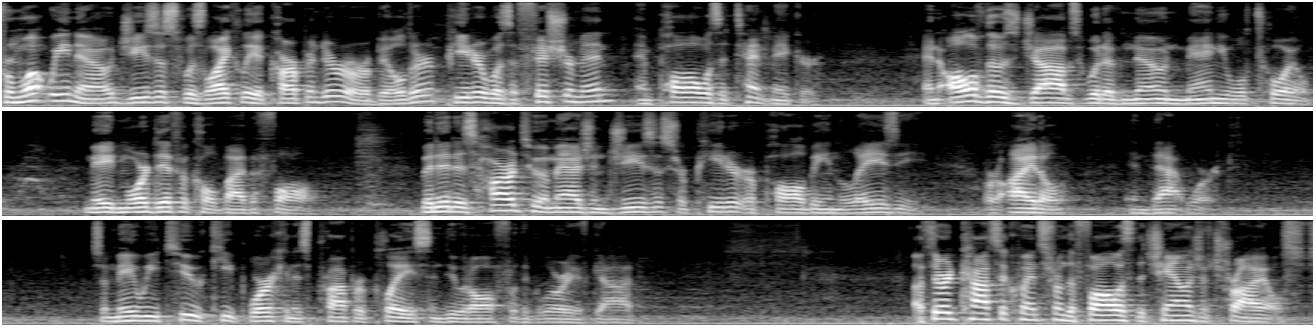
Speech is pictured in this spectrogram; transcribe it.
From what we know, Jesus was likely a carpenter or a builder, Peter was a fisherman, and Paul was a tent maker. And all of those jobs would have known manual toil, made more difficult by the fall. But it is hard to imagine Jesus or Peter or Paul being lazy or idle in that work. So may we too keep work in its proper place and do it all for the glory of God. A third consequence from the fall is the challenge of trials.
